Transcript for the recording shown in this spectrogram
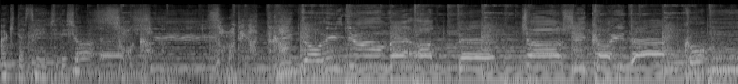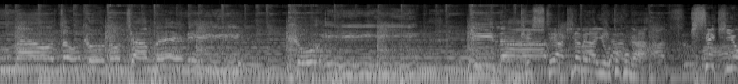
秋田誠一でしょ？そうか。その手があったか。一人夢追って調子こいでこんな男のために恋。決して諦めない男が奇跡を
